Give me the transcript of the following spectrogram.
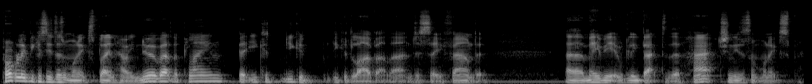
Probably because he doesn't want to explain how he knew about the plane. But you could you could you could lie about that and just say he found it. Uh, maybe it would lead back to the hatch, and he doesn't want to explain.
